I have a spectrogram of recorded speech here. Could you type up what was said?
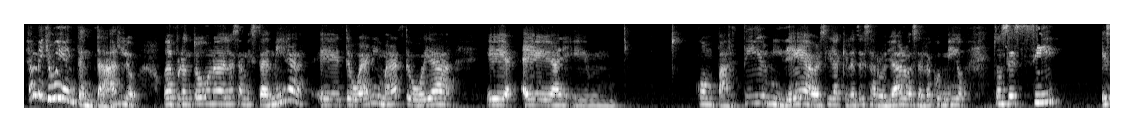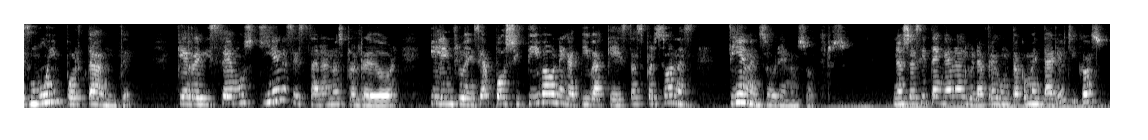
Déjame, yo voy a intentarlo. O de pronto una de las amistades, mira, eh, te voy a animar, te voy a eh, eh, em, compartir mi idea, a ver si la quieres desarrollar o hacerla conmigo. Entonces sí, es muy importante que revisemos quiénes están a nuestro alrededor y la influencia positiva o negativa que estas personas tienen sobre nosotros. No sé si tengan alguna pregunta o comentario, chicos.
